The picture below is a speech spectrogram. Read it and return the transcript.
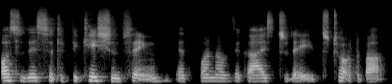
also this certification thing that one of the guys today talked about.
